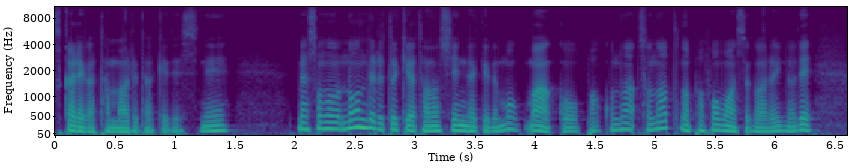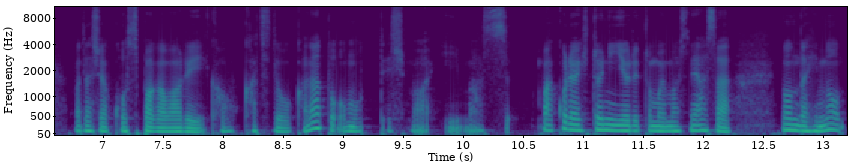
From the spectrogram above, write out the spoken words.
疲れがたまるだけですね。まあ、その飲んでる時は楽しいんだけども、まあ、こうこのその後のパフォーマンスが悪いので、私はコスパが悪い活動かなと思ってしまいます。まあ、これは人によると思いますね。朝飲んだ日の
